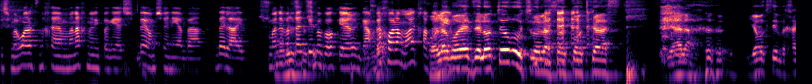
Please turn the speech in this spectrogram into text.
תשמרו על עצמכם, אנחנו ניפגש ביום שני הבא, בלייב, שמונה וחצי. בבוקר, גם נכון. בחול המועד, חול חברים. המועד זה לא תירוץ לא לעשות פודקאסט. יאללה, יום מקסים וחג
